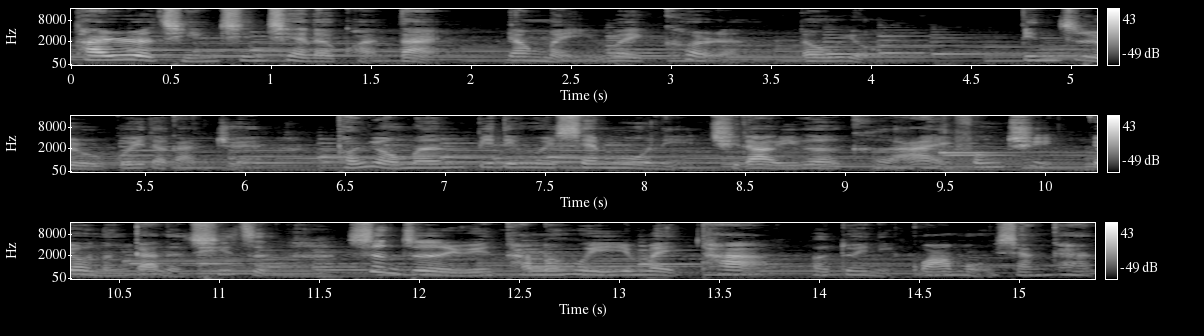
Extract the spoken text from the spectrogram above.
他热情亲切的款待，让每一位客人都有宾至如归的感觉，朋友们必定会羡慕你娶到一个可爱、风趣又能干的妻子，甚至于他们会因为她而对你刮目相看。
